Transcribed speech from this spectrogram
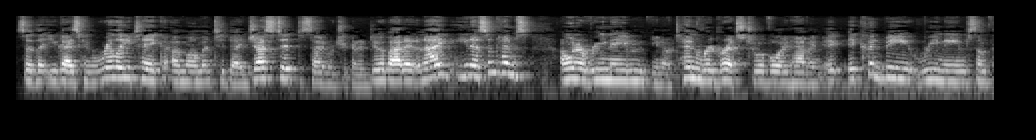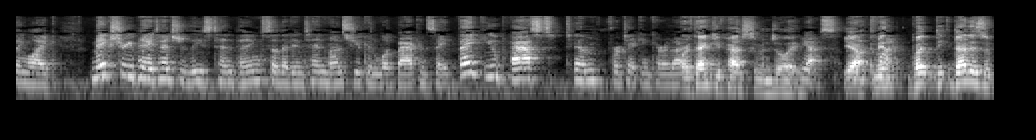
so that you guys can really take a moment to digest it, decide what you're going to do about it. And I, you know, sometimes I want to rename, you know, 10 regrets to avoid having, it, it could be renamed something like Make sure you pay attention to these 10 things so that in 10 months you can look back and say, thank you, past Tim, for taking care of that. Or thank you, past Tim and Julie. Yes. Yeah, I mean, fine. but that is a,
